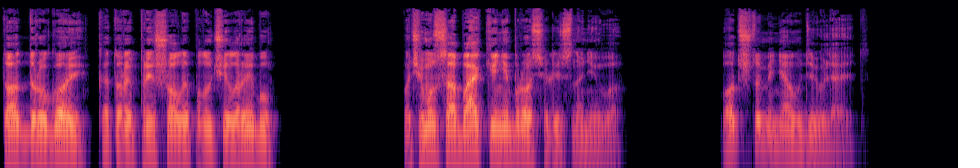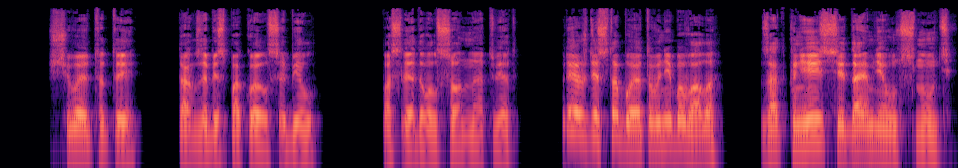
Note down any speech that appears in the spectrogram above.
тот другой, который пришел и получил рыбу, почему собаки не бросились на него? Вот что меня удивляет. — С чего это ты так забеспокоился, Билл? — последовал сонный ответ. — Прежде с тобой этого не бывало. Заткнись и дай мне уснуть.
